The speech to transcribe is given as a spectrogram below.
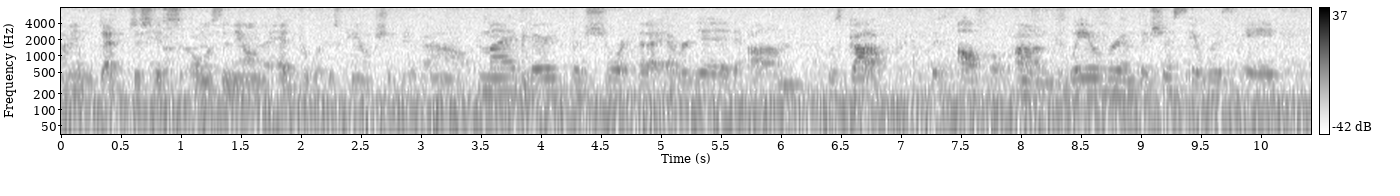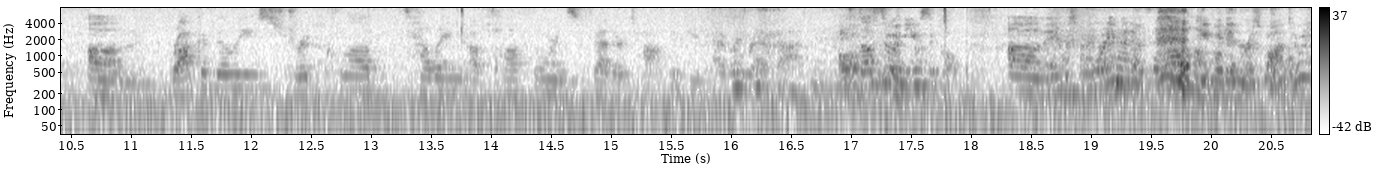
I mean, that just hits almost the nail on the head for what this panel should be about. My very first short that I ever did um, was god awful. It was awful. Um, way over ambitious. It was a um, rockabilly strip club telling of Hawthorne's Feather Top. If you've ever read that, it's also a musical. Um, and it was 40 minutes long. People didn't respond to it?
